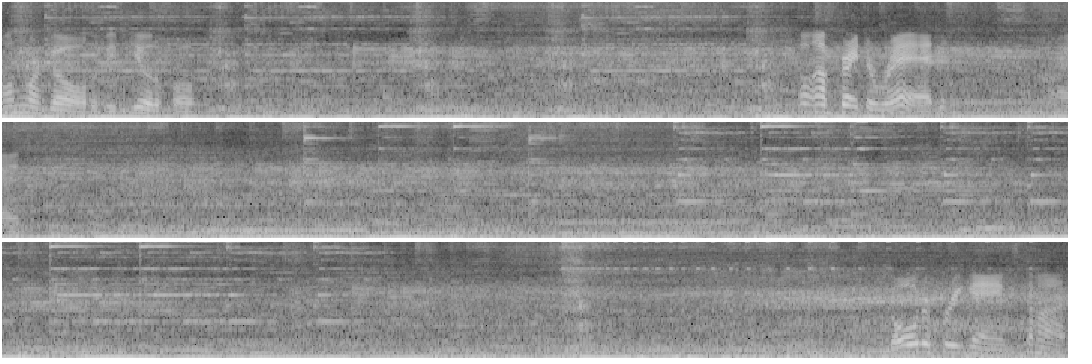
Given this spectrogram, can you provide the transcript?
One more gold would be beautiful. Don't upgrade to red. Gold or free games? Come on.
